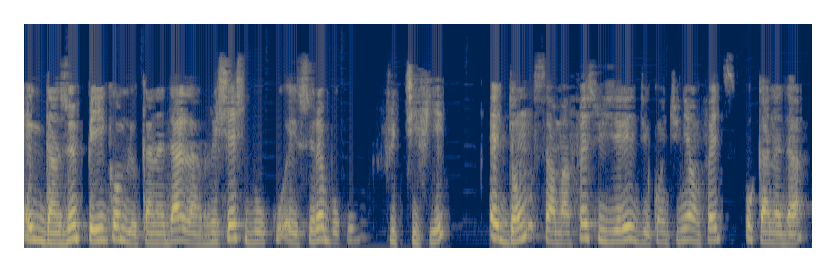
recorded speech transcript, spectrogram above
et dans un pays comme le Canada, la recherche beaucoup et serait beaucoup fructifiée, et donc, ça m'a fait suggérer de continuer en fait au Canada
